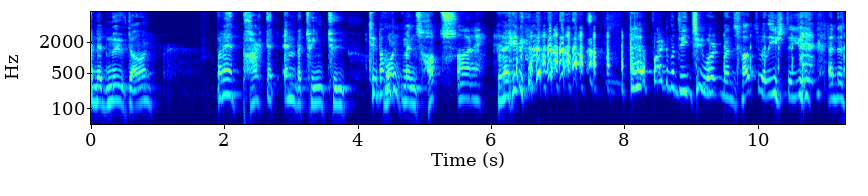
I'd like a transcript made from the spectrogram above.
and they'd moved on. But I had parked it in between two, Two workmen's huts. Oh, All right. Right? I parked it between two workmen's huts where they used to use and this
